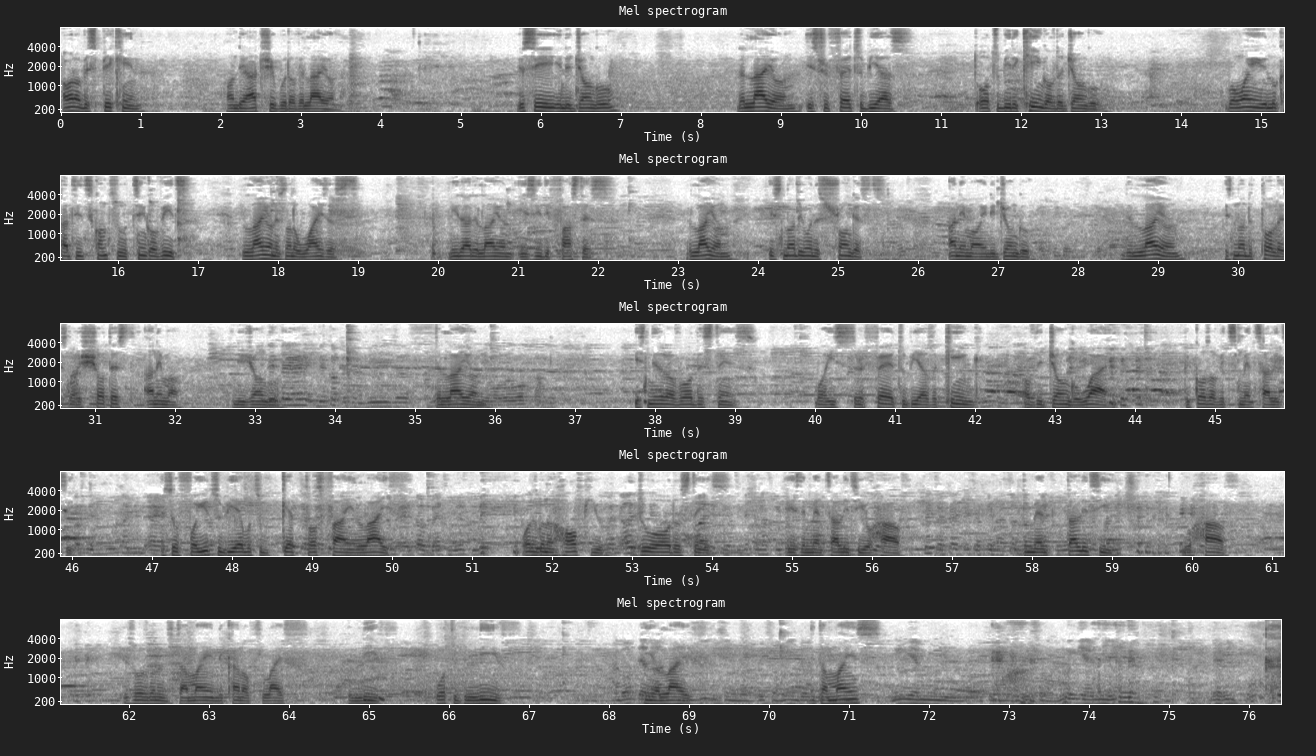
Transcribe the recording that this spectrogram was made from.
I want to be speaking on the attribute of a lion. You see, in the jungle, the lion is referred to be as or to be the king of the jungle. But when you look at it, come to think of it, the lion is not the wisest. Neither the lion is he the fastest. The lion is not even the strongest animal in the jungle. The lion is not the tallest nor the shortest animal in the jungle. The lion is neither of all these things, but he's referred to be as a king of the jungle. Why? Because of its mentality. So, for you to be able to get thus far in life, what is going to help you do all those things is the mentality you have. The mentality you have is what's going to determine the kind of life you live, what you believe in your life determines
